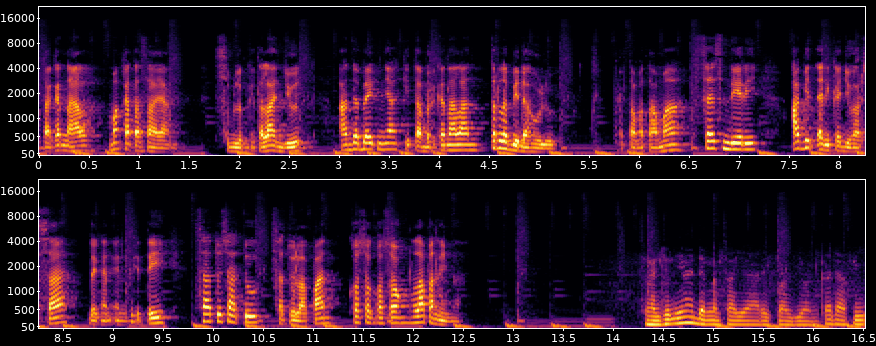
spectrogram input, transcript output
Tak kenal, maka tak sayang. Sebelum kita lanjut, ada baiknya kita berkenalan terlebih dahulu. Pertama-tama, saya sendiri, Abid Adika Juharsa, dengan NPT 11180085. Selanjutnya dengan saya Rivaldion Kadafi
